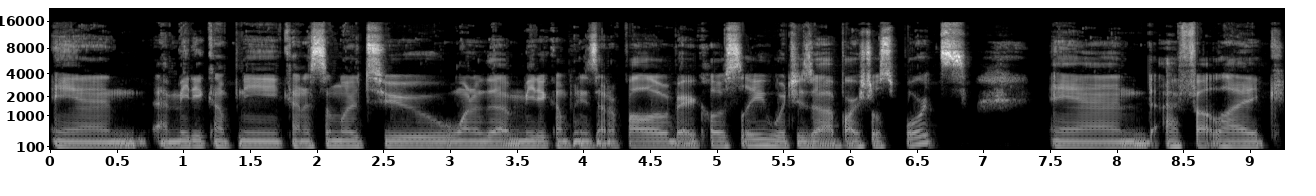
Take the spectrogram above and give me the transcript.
and a media company kind of similar to one of the media companies that I follow very closely, which is uh, Barstool Sports. And I felt like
